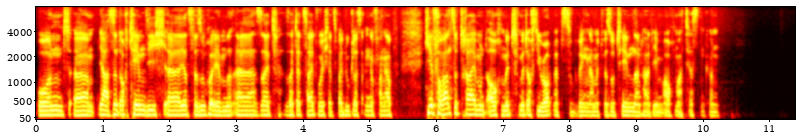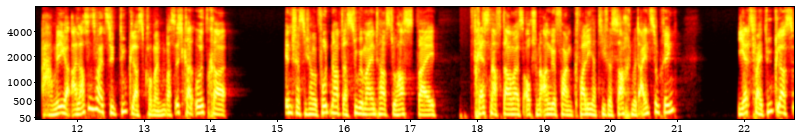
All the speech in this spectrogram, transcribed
Und ähm, ja, sind auch Themen, die ich äh, jetzt versuche eben äh, seit, seit der Zeit, wo ich jetzt bei Douglas angefangen habe, hier voranzutreiben und auch mit, mit auf die Roadmaps zu bringen, damit wir so Themen dann halt eben auch mal testen können. Ah, mega. Ah, lass uns mal zu Douglas kommen. Was ich gerade ultra interesting schon gefunden habe, dass du gemeint hast, du hast bei Fressnapf damals auch schon angefangen, qualitative Sachen mit einzubringen. Jetzt bei Douglas,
